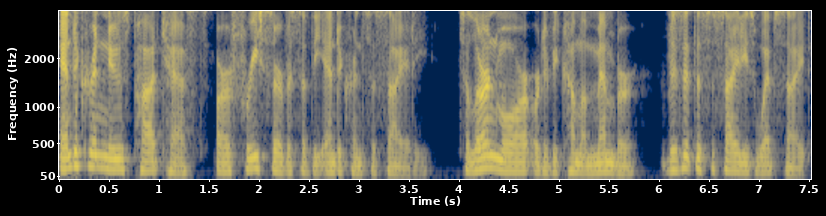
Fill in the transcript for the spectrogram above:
Endocrine News podcasts are a free service of the Endocrine Society. To learn more or to become a member, visit the Society's website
